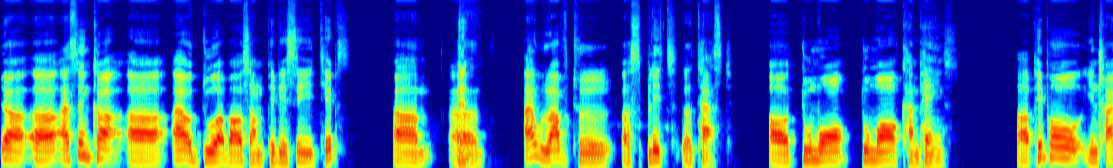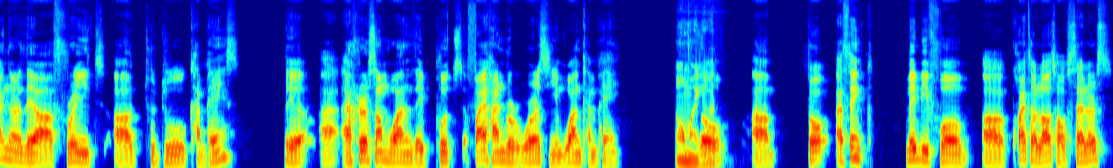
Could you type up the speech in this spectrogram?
Yeah, uh, I think uh, uh I'll do about some PPC tips. Um, okay. Uh, I would love to uh, split the test or do more do more campaigns. Uh, people in China they are afraid uh, to do campaigns. They, uh, I heard someone they put 500 words in one campaign. Oh my so, god! Um, so I think maybe for uh, quite a lot of sellers,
